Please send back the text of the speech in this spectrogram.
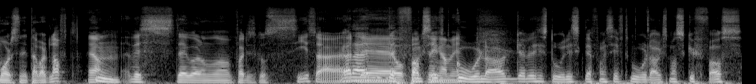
målsnittet har vært lavt. Ja. Mm. Hvis det går an å faktisk å si, så er Ja, det er det defensivt oppfatninga mi. gode lag, eller historisk defensivt gode lag, som har skuffa oss.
